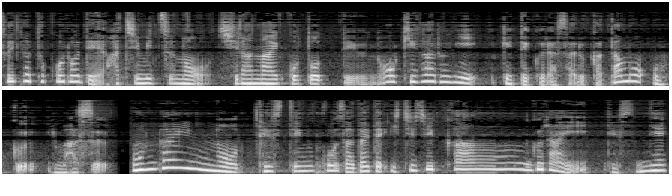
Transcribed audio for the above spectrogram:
そういったところで蜂蜜の知らないことっていうのを気軽に受けてくださる方も多くいます。オンラインのテスティング講座だいたい1時間ぐらいですね。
